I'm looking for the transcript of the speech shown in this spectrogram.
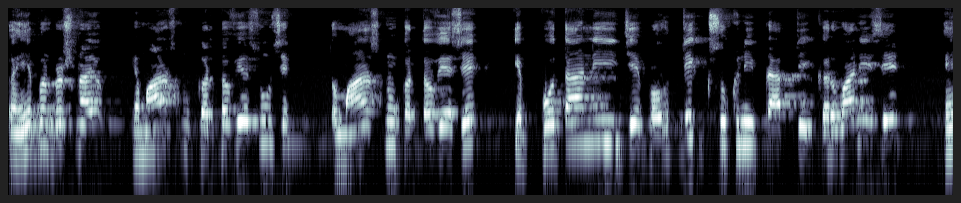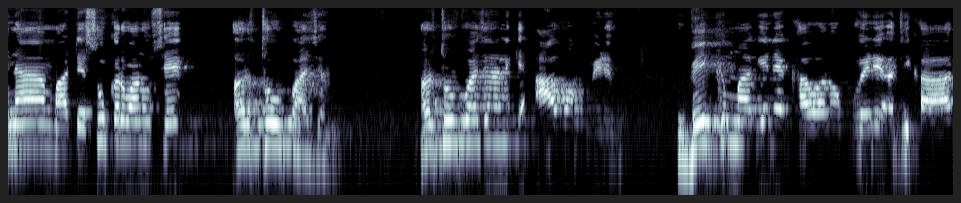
તો એ પણ પ્રશ્ન આવ્યો કે માણસનું કર્તવ્ય શું છે? તો માણસનું કર્તવ્ય છે કે પોતાની જે ભૌતિક સુખની પ્રાપ્તિ કરવાની છે, એના માટે શું કરવાનું છે? અર્થોપાર્જન. અર્થોપાર્જન એટલે કે આવક મેળવવી ભીખ માગીને ખાવાનો કોઈને અધિકાર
